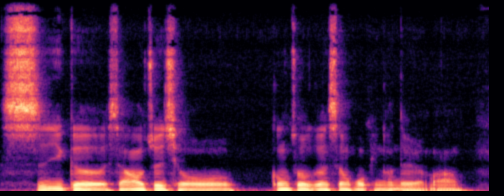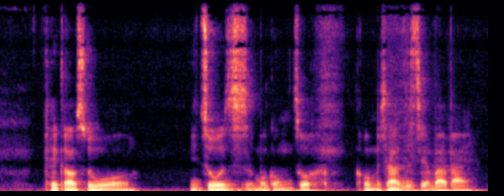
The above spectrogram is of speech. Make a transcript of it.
是一个想要追求工作跟生活平衡的人吗？可以告诉我你做的是什么工作？我们下次见，拜拜。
